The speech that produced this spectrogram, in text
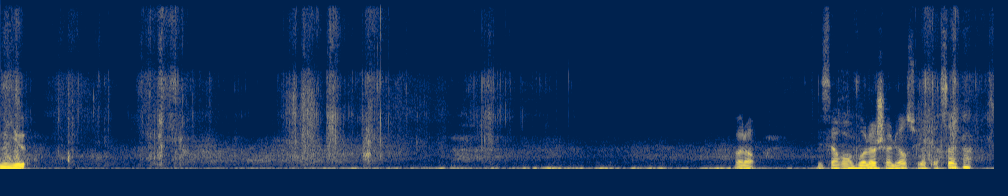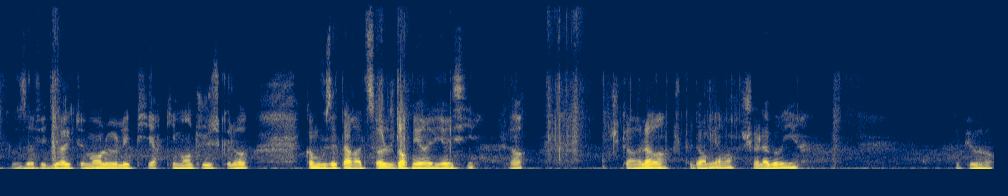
Milieu. Voilà. Et ça renvoie la chaleur sur la personne. Hein, parce vous avez directement le, les pierres qui montent jusque là. Comme vous êtes à ras de sol, je dormirai bien ici. Là. Jusqu'à là, hein, je peux dormir. Hein, je suis à l'abri. Et puis voilà.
